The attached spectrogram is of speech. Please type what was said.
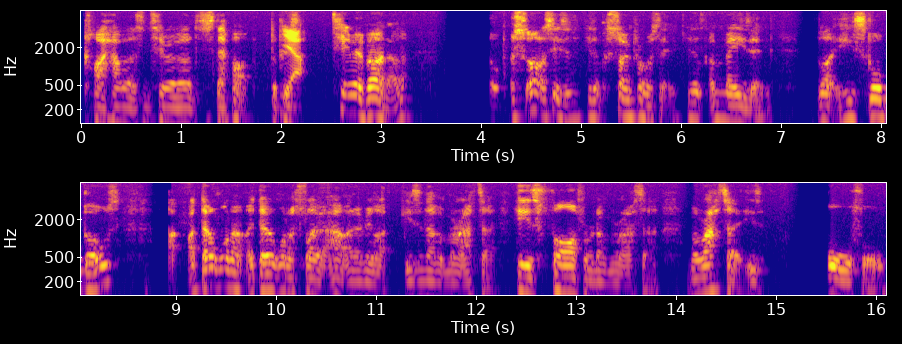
Kai Havertz and Timo Werner to step up because Yeah, Timo Werner, at the start of the season, he looked so promising. He looked amazing. Like he scored goals. I, I don't want to. I don't want to float it out and be like he's another Morata. He is far from another Morata. Morata is awful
